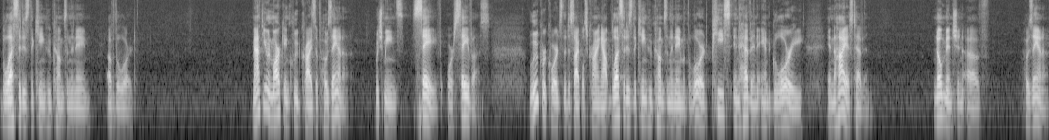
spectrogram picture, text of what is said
Blessed is the King who comes in the name of the Lord. Matthew and Mark include cries of Hosanna, which means save or save us. Luke records the disciples crying out, Blessed is the King who comes in the name of the Lord, peace in heaven and glory in the highest heaven. No mention of Hosanna.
